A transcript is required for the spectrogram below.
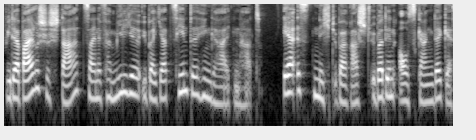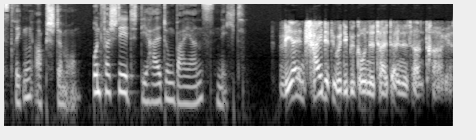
wie der bayerische Staat seine Familie über Jahrzehnte hingehalten hat. Er ist nicht überrascht über den Ausgang der gestrigen Abstimmung und versteht die Haltung Bayerns nicht. Wer entscheidet über die Begründetheit eines Antrages?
